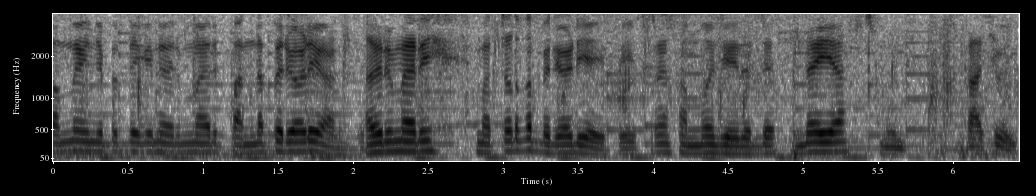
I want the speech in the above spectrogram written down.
വന്നു കഴിഞ്ഞപ്പോഴത്തേക്കിനും ഒരുമാതിരി പന്ന പരിപാടി കാണിച്ചു. അതൊരുമാതിരി മറ്റടുത്ത പരിപാടിയായി. ഇപ്പൊ ഇത്രയും സംഭവം ചെയ്തിട്ട് എന്താ ചെയ്യാ? കാശ് പോയി.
